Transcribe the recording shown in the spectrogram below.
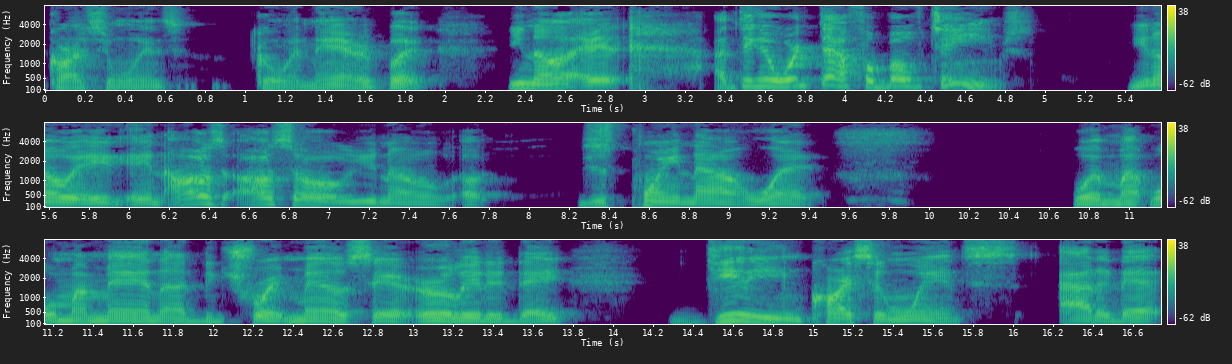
Carson Wentz going there, but you know, it, I think it worked out for both teams. You know, it, and also, also, you know, uh, just pointing out what what my what my man uh, Detroit Mail said earlier today, getting Carson Wentz out of that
